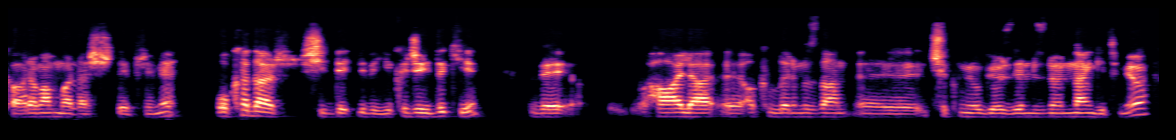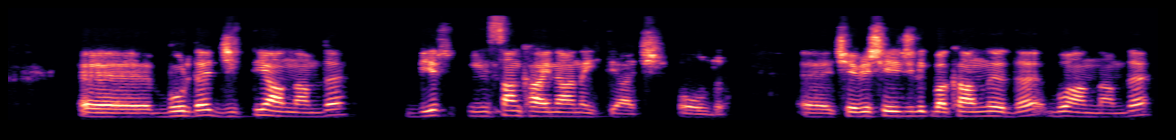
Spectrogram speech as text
Kahramanmaraş depremi o kadar şiddetli ve yıkıcıydı ki ve hala e, akıllarımızdan e, çıkmıyor, gözlerimizin önünden gitmiyor. E, burada ciddi anlamda bir insan kaynağına ihtiyaç oldu. E, Çevre Şehircilik Bakanlığı da bu anlamda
